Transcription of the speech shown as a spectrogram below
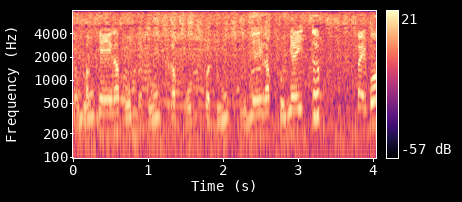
กำลังแกครับผมปลาดุกครับผมปลาดุกตัวใหญ่ครับตัวใหญ่อึ๊บได้บ่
